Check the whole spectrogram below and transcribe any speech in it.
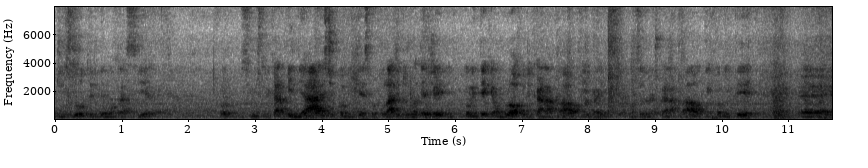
de luta de democracia, se multiplicaram milhares de comitês populares, de tudo quanto é jeito. Tem comitê que é um bloco de carnaval, que vai acontecer durante o carnaval, tem comitê é,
